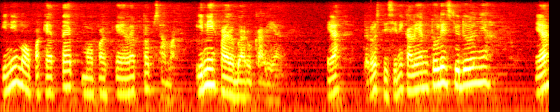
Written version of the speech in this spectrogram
Ini mau pakai tab mau pakai laptop sama. Ini file baru kalian ya. Terus di sini kalian tulis judulnya ya.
